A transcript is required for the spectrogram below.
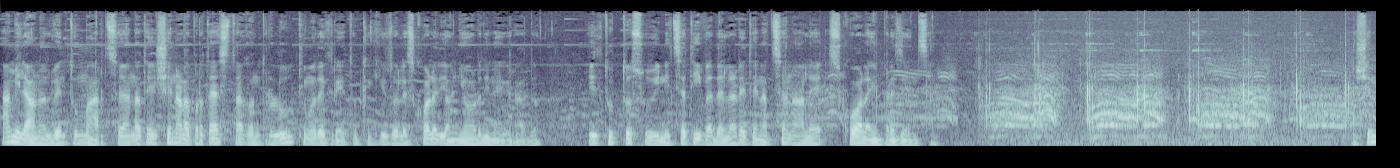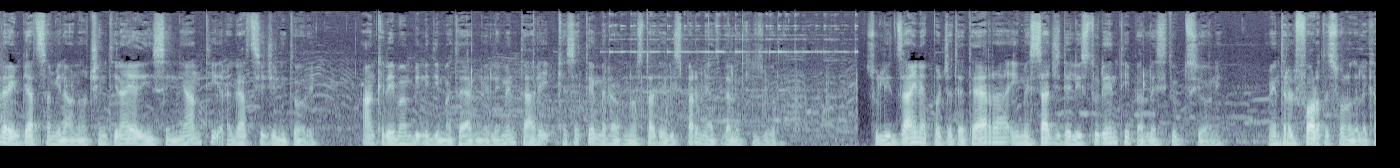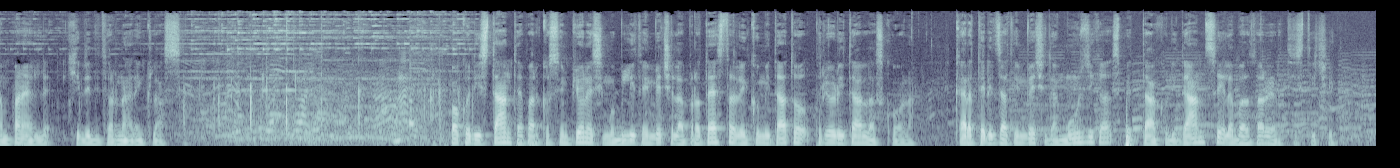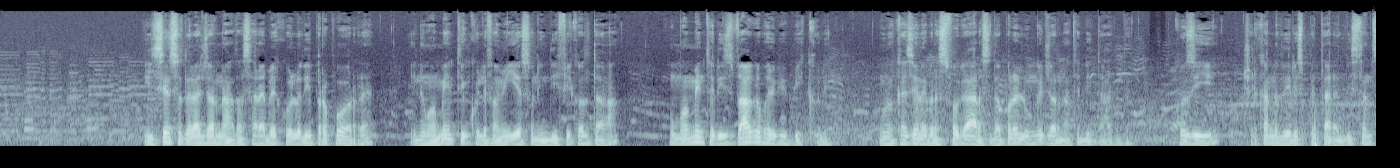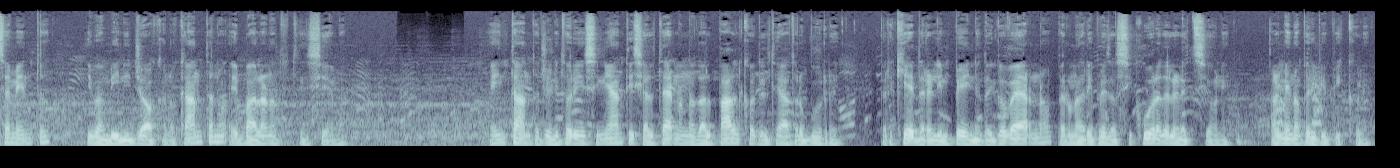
A Milano il 21 marzo è andata in scena la protesta contro l'ultimo decreto che ha chiuso le scuole di ogni ordine e grado, il tutto su iniziativa della rete nazionale Scuola in Presenza. A scendere in piazza Milano centinaia di insegnanti, ragazzi e genitori, anche dei bambini di materne e elementari che a settembre erano stati risparmiati dalle chiusure. Sugli zaini appoggiati a terra i messaggi degli studenti per le istituzioni, mentre il forte suono delle campanelle chiede di tornare in classe. Poco distante a Parco Sempione si mobilita invece la protesta del comitato Priorità alla scuola, caratterizzato invece da musica, spettacoli, danze e laboratori artistici. Il senso della giornata sarebbe quello di proporre, in un momento in cui le famiglie sono in difficoltà, un momento di svago per i più piccoli, un'occasione per sfogarsi dopo le lunghe giornate di DAD. Così, cercando di rispettare il distanziamento, i bambini giocano, cantano e ballano tutti insieme e intanto genitori e insegnanti si alternano dal palco del teatro Burri per chiedere l'impegno del governo per una ripresa sicura delle lezioni, almeno per i più piccoli.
